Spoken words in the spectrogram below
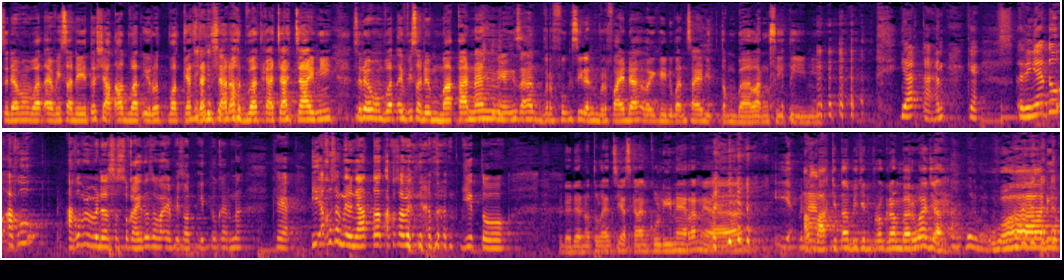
sudah membuat episode itu. Shout out buat Irut Podcast dan shout out buat Kak Caca ini sudah membuat episode makanan yang sangat berfungsi dan berfaedah bagi kehidupan saya di Tembalang City ini. ya kan kayak tadinya tuh aku aku benar-benar sesuka itu sama episode itu karena kayak ih aku sambil nyatet aku sambil nyatet gitu Udah ada notulensi ya sekalian kulineran ya. iya benar Apa kita bikin program baru aja? boleh, boleh. Waduh.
